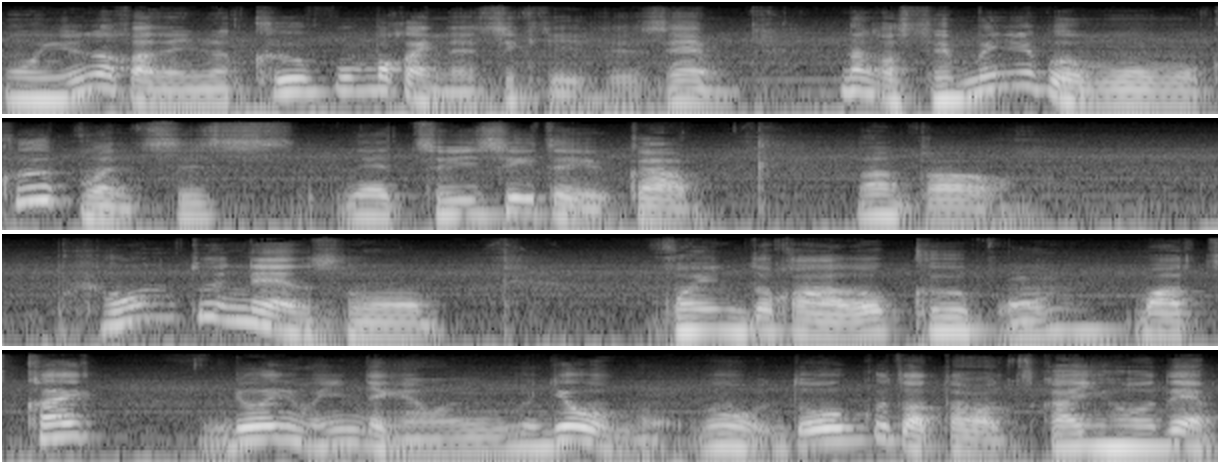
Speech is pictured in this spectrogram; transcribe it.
もう世の中ね、みんなクーポンばかりになりすぎていてですね、なんかセブンイレブンももうクーポンでつい、ね、ついすぎというか、なんか、本当にね、その、ポイントカード、クーポン、まあ、使い量にもいいんだけども、量も道具と頭使い方で、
